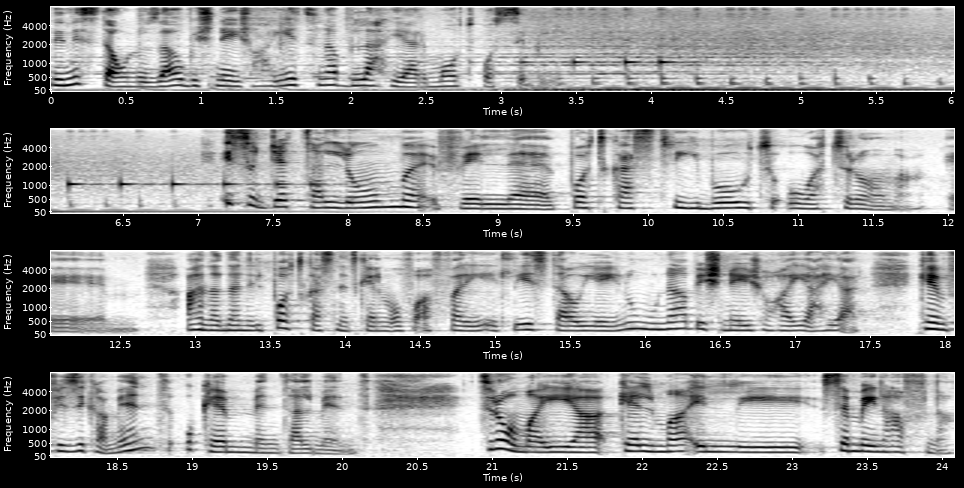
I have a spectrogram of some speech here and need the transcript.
li nistgħu nużaw biex ngħixu ħajjitna bl-aħjar mod possibbli. Is-suġġett tal-lum fil-podcast Tribut huwa t-troma. Aħna dan il-podcast nitkellmu fuq affarijiet li jistgħu jgħinuna biex ngħixu ħajja aħjar, kemm fiżikament u kemm mentalment. Trauma hija kelma illi semmejna ħafna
